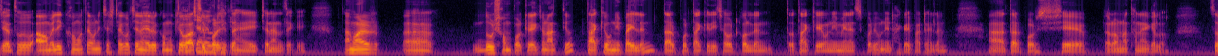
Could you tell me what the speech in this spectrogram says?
যেহেতু আওয়ামী লীগ ক্ষমতায় উনি চেষ্টা করছেন এরকম কেউ আছে পরিচিত হ্যাঁ এই চ্যানেল থেকে। আমার দূর সম্পর্কের একজন আত্মীয় তাকে উনি পাইলেন তারপর তাকে রিচ আউট করলেন তো তাকে উনি ম্যানেজ করে উনি ঢাকায় পাঠাইলেন। তারপর সে রমনা থানায় গেল। তো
